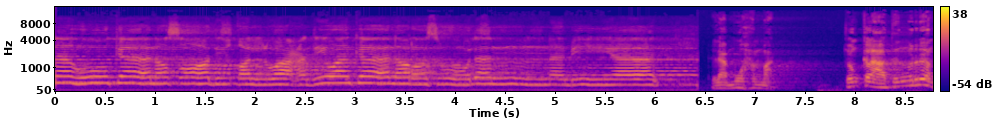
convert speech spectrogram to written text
นหูกานซาดิกัลวะดิวกานรสูลัและมุฮัมมัดจงกล่าวถึงเรื่อง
